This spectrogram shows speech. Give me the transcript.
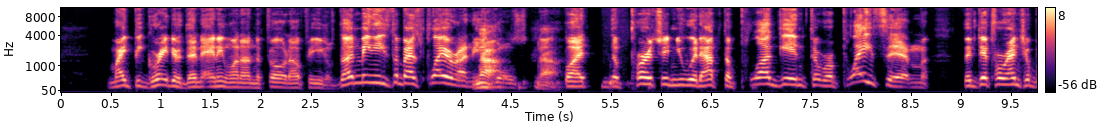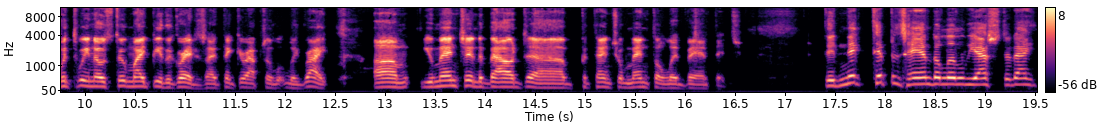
might be greater than anyone on the Philadelphia Eagles. Doesn't mean he's the best player on the no, Eagles, no. but the person you would have to plug in to replace him the differential between those two might be the greatest. I think you're absolutely right. Um, you mentioned about uh, potential mental advantage. Did Nick tip his hand a little yesterday?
